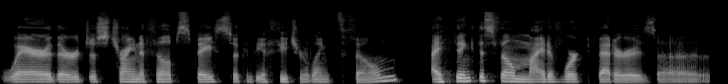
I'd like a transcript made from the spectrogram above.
where they're just trying to fill up space so it can be a feature length film. I think this film might have worked better as a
